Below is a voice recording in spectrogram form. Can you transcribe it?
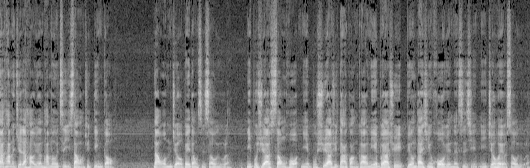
那他们觉得好用，他们会自己上网去订购，那我们就有被动式收入了。你不需要送货，你也不需要去打广告，你也不要去不用担心货源的事情，你就会有收入了。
